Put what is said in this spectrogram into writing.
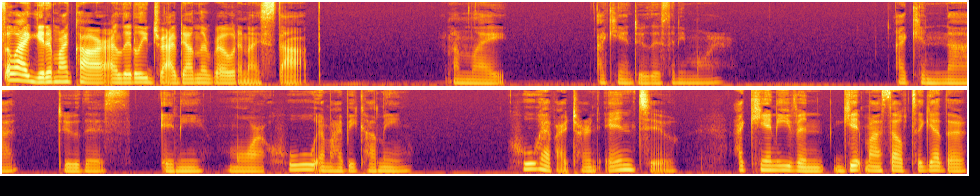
so I get in my car, I literally drive down the road and I stop. And I'm like, I can't do this anymore. I cannot do this anymore. Who am I becoming? Who have I turned into? I can't even get myself together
